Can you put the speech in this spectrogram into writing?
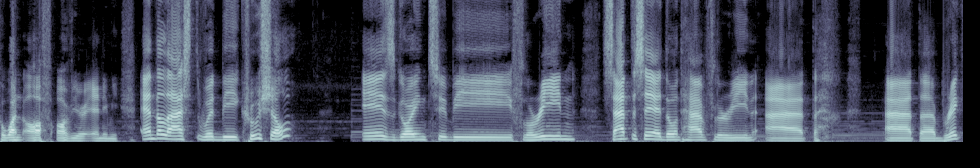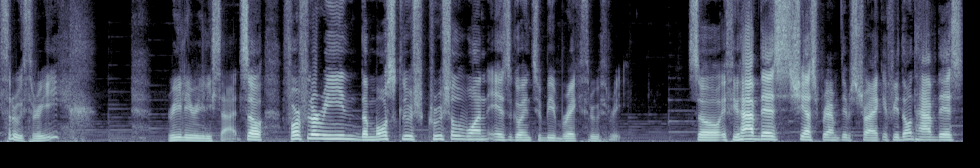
one off of your enemy. And the last would be crucial is going to be Florine. Sad to say I don't have Florine at at uh, Breakthrough 3. really, really sad. So for Florine, the most cru- crucial one is going to be Breakthrough 3. So if you have this, she has Preemptive Strike. If you don't have this,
